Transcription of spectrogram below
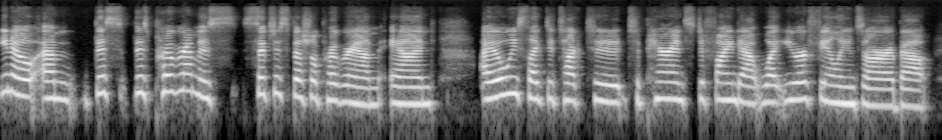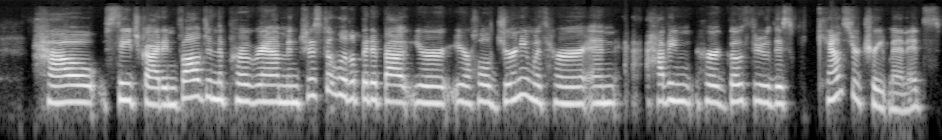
you know um, this this program is such a special program and i always like to talk to to parents to find out what your feelings are about how sage got involved in the program and just a little bit about your your whole journey with her and having her go through this cancer treatment. It's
